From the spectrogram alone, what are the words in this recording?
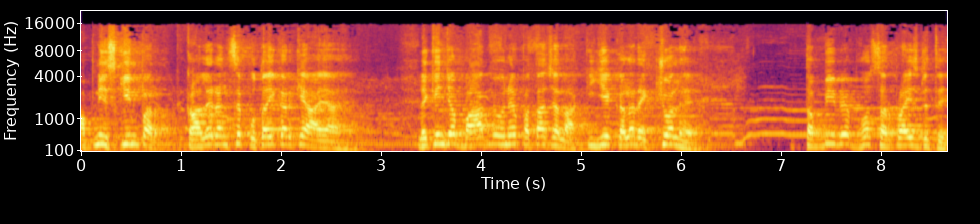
अपनी स्किन पर काले रंग से पुताई करके आया है। लेकिन जब बाद में उन्हें पता चला कि ये कलर एक्चुअल है, तब भी वे बहुत सरप्राइज्ड थे।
